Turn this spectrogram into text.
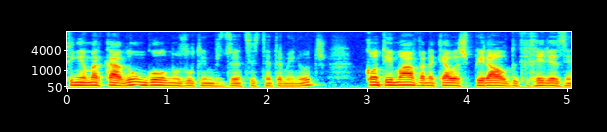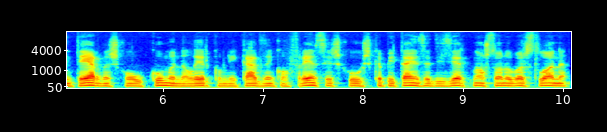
Tinha marcado um gol nos últimos 270 minutos. Continuava naquela espiral de guerrilhas internas, com o Kuman a ler comunicados em conferências, com os capitães a dizer que não estão no Barcelona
